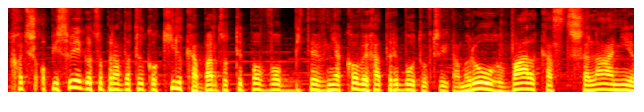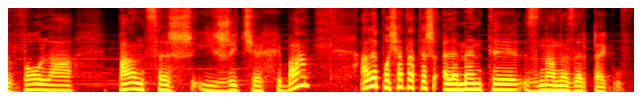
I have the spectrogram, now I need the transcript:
chociaż opisuje go co prawda tylko kilka bardzo typowo bitewniakowych atrybutów, czyli tam ruch, walka, strzelanie, wola, pancerz i życie chyba, ale posiada też elementy znane z RPGów.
